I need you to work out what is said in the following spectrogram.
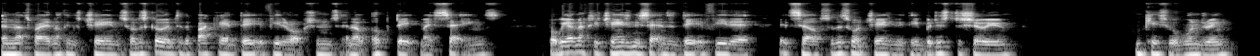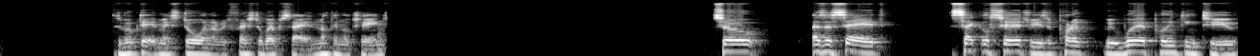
And that's why nothing's changed. So I'll just go into the backend Datafeedr options and I'll update my settings. But we haven't actually changed any settings in Datafeedr itself. So this won't change anything, but just to show you, in case you were wondering. I've updated my store and I'll refresh the website and nothing will change. So as I said, cycle surgery is a product we were pointing to,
